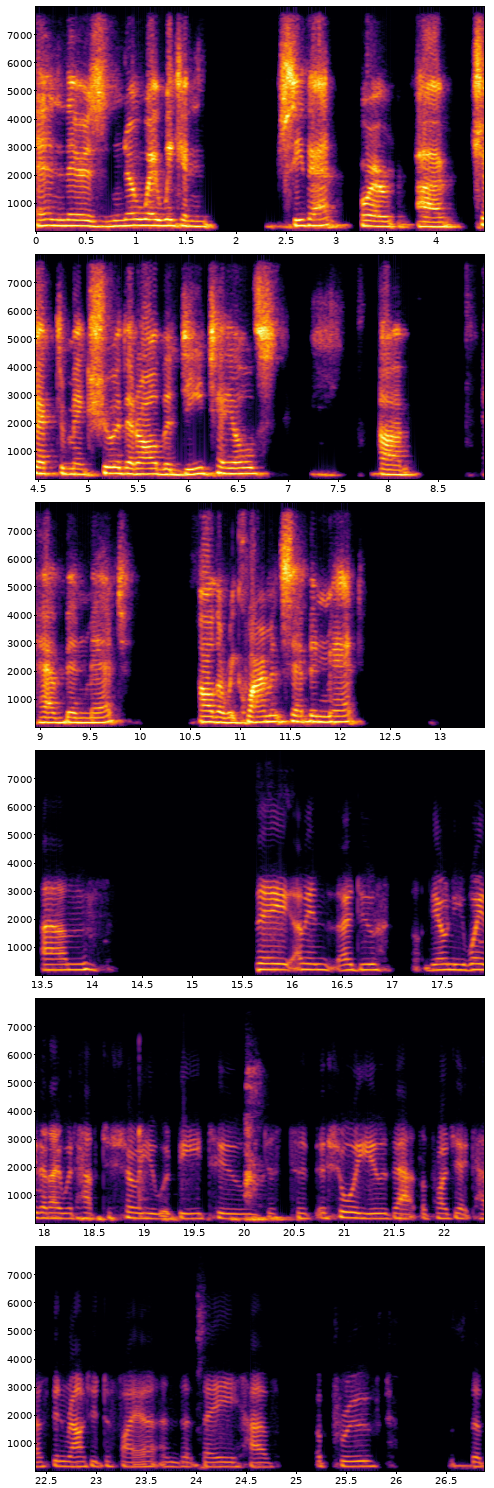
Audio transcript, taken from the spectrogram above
And there's no way we can see that or uh, check to make sure that all the details um, have been met? All the requirements have been met? Um, they, I mean, I do, the only way that I would have to show you would be to just to assure you that the project has been routed to fire and that they have approved the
